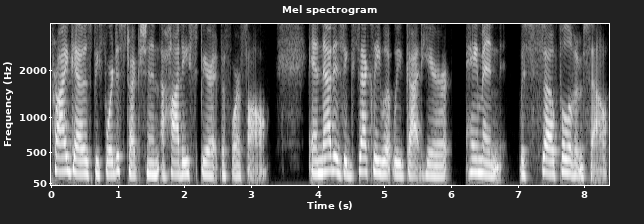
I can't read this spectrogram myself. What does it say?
Pride goes before destruction, a haughty spirit before fall. And that is exactly what we've got here. Haman was so full of himself.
